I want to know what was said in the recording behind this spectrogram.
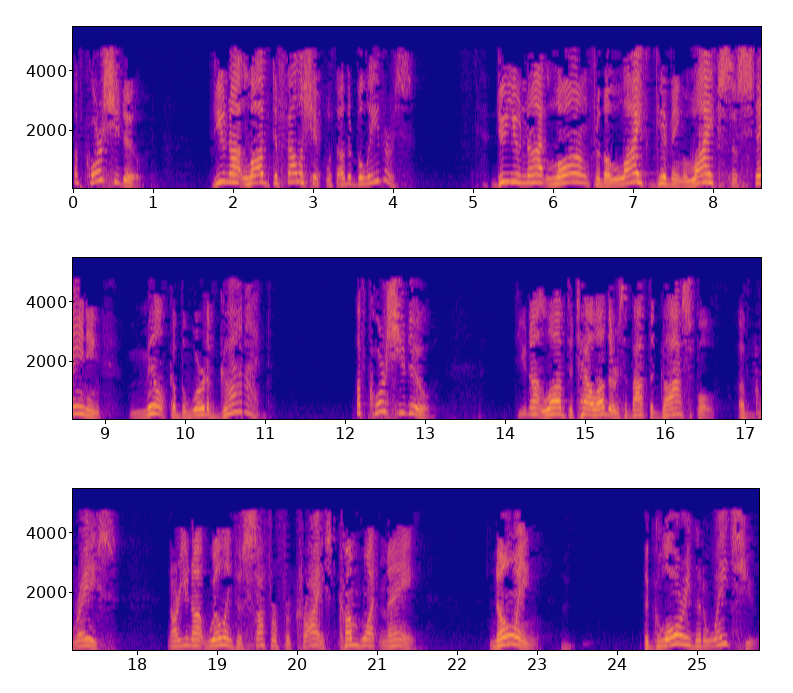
Of course you do. Do you not love to fellowship with other believers? Do you not long for the life-giving, life-sustaining milk of the Word of God? Of course you do. Do you not love to tell others about the gospel of grace? And are you not willing to suffer for Christ, come what may, knowing the glory that awaits you?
